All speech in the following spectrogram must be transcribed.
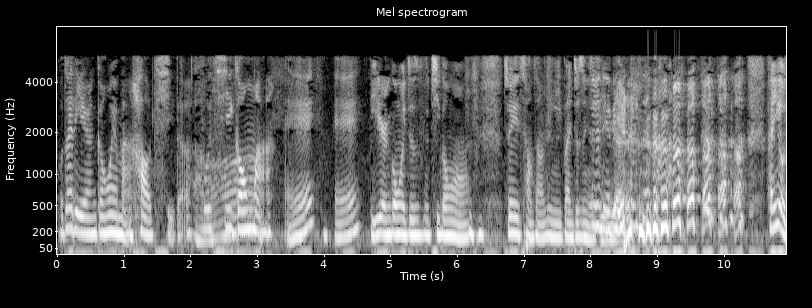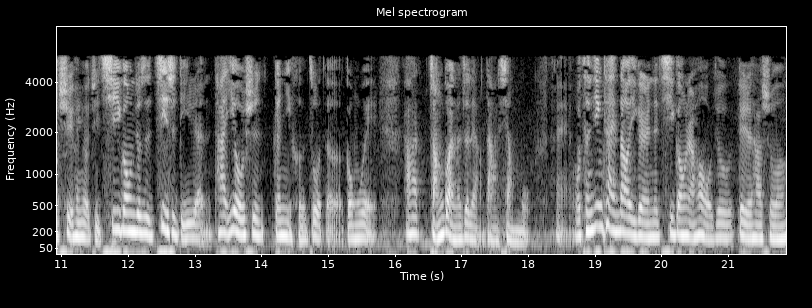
我对敌人工位蛮好奇的，夫妻宫嘛。哎哎，敌人工位就是夫妻宫哦，所以常常另一半就是你的敌人，很有趣，很有趣。七宫就是既是敌人，他又是跟你合作的工位，他掌管了这两大项目。哎，我曾经看到一个人的七宫，然后我就对着他说：“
